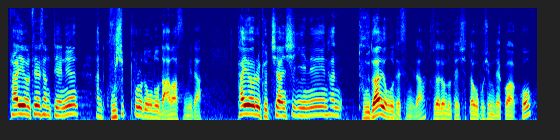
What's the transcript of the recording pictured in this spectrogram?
타이어 트레드 상태는 한 90% 정도 남았습니다. 타이어를 교체한 시기는 한 두 달 정도 됐습니다. 두 달 정도 되셨다고 보시면 될 것 같고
